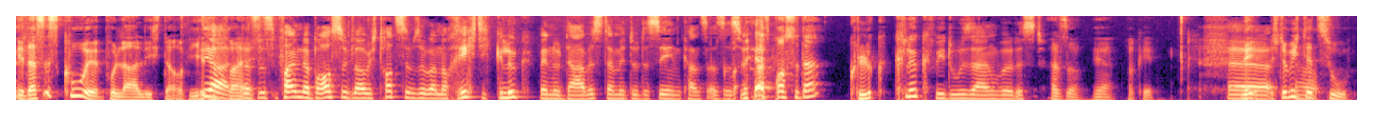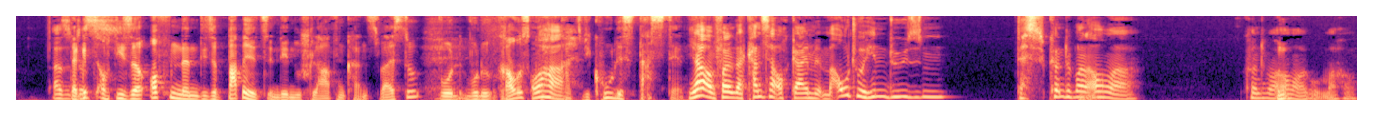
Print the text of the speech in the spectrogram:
Ja, das ist cool, Polarlichter, auf jeden Ja, Fall. das ist, vor allem da brauchst du, glaube ich, trotzdem sogar noch richtig Glück, wenn du da bist, damit du das sehen kannst. Also es wäre Was brauchst du da? Glück? Glück, wie du sagen würdest. Also, ja, okay. Äh, Nee, stimme ich ja. dir zu. Also Da gibt's auch diese offenen, diese Bubbles, in denen du schlafen kannst, weißt du? Wo, wo du rausgucken Oha. kannst. Wie cool ist das denn? Ja, und vor allem, da kannst du ja auch geil mit dem Auto hindüsen. Das könnte man auch mal, könnte man Hm. auch mal gut machen.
